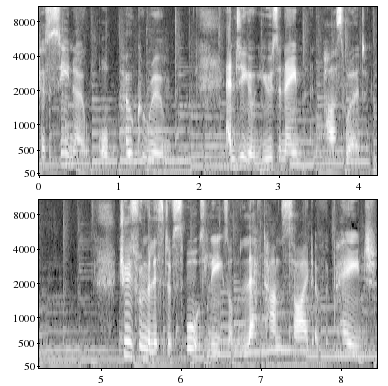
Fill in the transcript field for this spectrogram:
casino, or poker room. Enter your username and password. Choose from the list of sports leagues on the left-hand side of the page.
